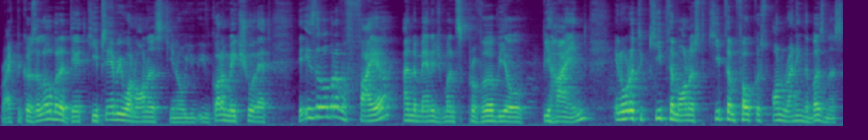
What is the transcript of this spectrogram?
right? Because a little bit of debt keeps everyone honest. You know, you, you've got to make sure that there is a little bit of a fire under management's proverbial behind in order to keep them honest, keep them focused on running the business.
